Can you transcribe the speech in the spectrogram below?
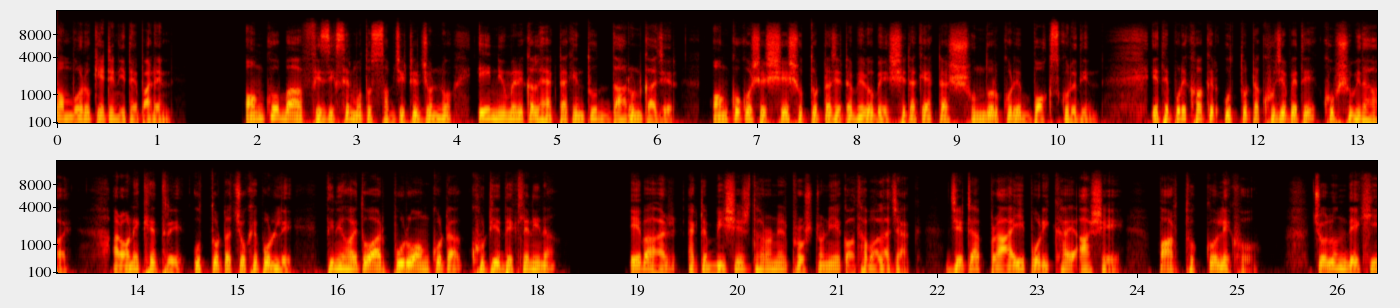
নম্বরও কেটে নিতে পারেন। অঙ্ক বা ফিজিক্সের মতো সাবজেক্টের জন্য এই নিউমেরিক্যাল হ্যাকটা কিন্তু দারুণ কাজের। অঙ্ক কোষের শেষ উত্তরটা যেটা বেরোবে সেটাকে একটা সুন্দর করে বক্স করে দিন। এতে পরীক্ষকের উত্তরটা খুঁজে পেতে খুব সুবিধা হয়। আর অনেক ক্ষেত্রে উত্তরটা চোখে পড়লে তিনি হয়তো আর পুরো অঙ্কটা খুঁটিয়ে দেখলেনই না। এবার একটা বিশেষ ধরনের প্রশ্ন নিয়ে কথা বলা যাক, যেটা প্রায়ই পরীক্ষায় আসে, পার্থক্য লেখো। চলুন দেখি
